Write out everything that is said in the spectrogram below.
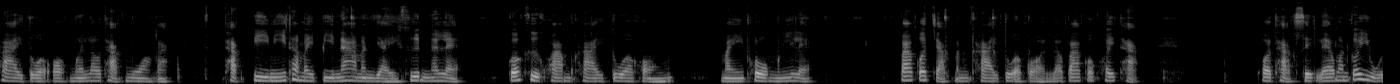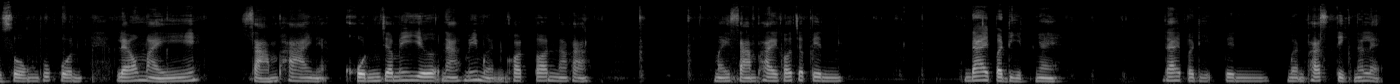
คลายตัวออกเหมือนเราถักหมวกอะถักปีนี้ทำไมปีหน้ามันใหญ่ขึ้นนั่นแหละ ก็คือความคลายตัวของไหมพรมนี่แหละ ป้าก็จับมันคลายตัวก่อน แล้วป้าก็ค่อยถัก พอถักเสร็จแล้วมันก็อยู่ทรงทุกคน แล้วไหมสามพายเนี่ยขนจะไม่เยอะนะ ไม่เหมือนคอตตอนนะคะ ไหมสามพายเขาจะเป็นได้ประดิษฐ์ไง ได้ประดิษฐ์เป็นเหมือนพลาสติกนั่นแหละ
